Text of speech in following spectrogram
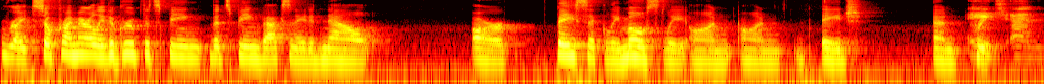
Right. So primarily the group that's being that's being vaccinated now are basically mostly on on age and pre- age and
